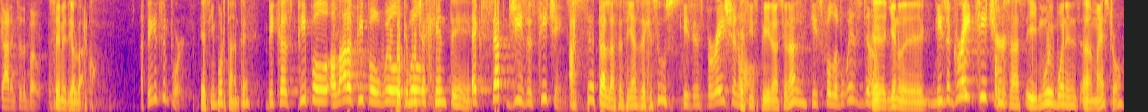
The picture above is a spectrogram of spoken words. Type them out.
got into the boat. se metió al barco. I think it's important Es importante because people, a lot of people will, porque will mucha gente accept Jesus' teachings. acepta las enseñanzas de Jesús. He's inspirational. Es inspiracional, He's full of wisdom. eh, lleno de He's a great teacher, cosas y muy buen ah, maestro.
